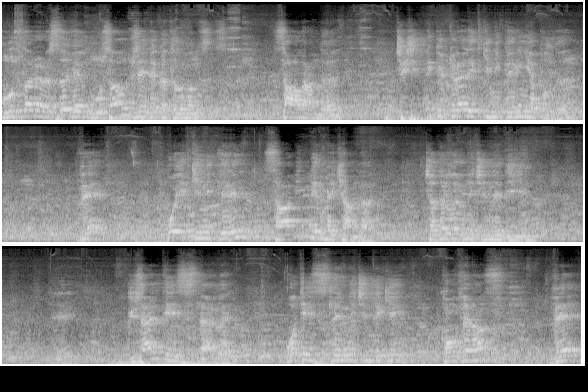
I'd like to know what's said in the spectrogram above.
Uluslararası ve ulusal düzeyde katılımın sağlandığı, çeşitli kültürel etkinliklerin yapıldığı ve bu etkinliklerin sabit bir mekanda, çadırların içinde değil, e, güzel tesislerle, o tesislerin içindeki konferans ve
